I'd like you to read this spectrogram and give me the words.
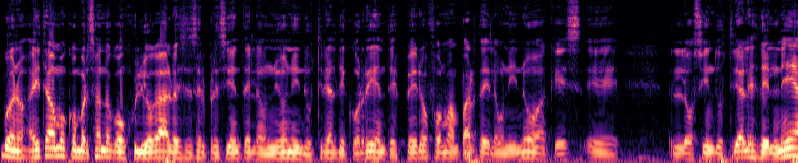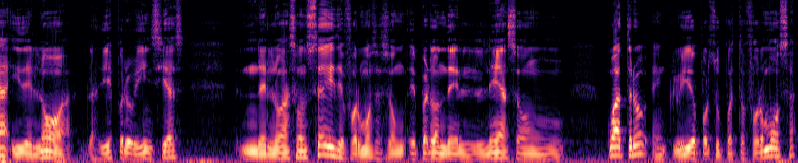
Bueno, ahí estábamos conversando con Julio Galvez, es el presidente de la Unión Industrial de Corrientes, pero forman parte de la UNINOA, que es eh, los industriales del NEA y del NOA, las 10 provincias del NOA son 6, de Formosa son, eh, perdón, del NEA son 4, incluido por supuesto Formosa.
